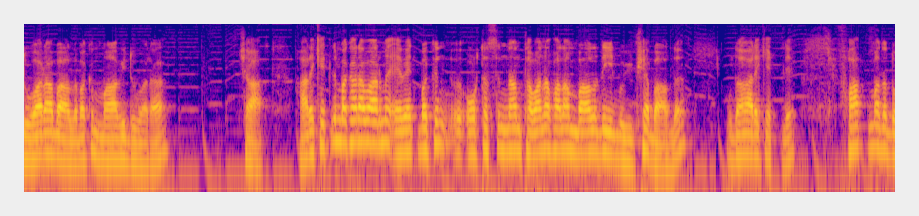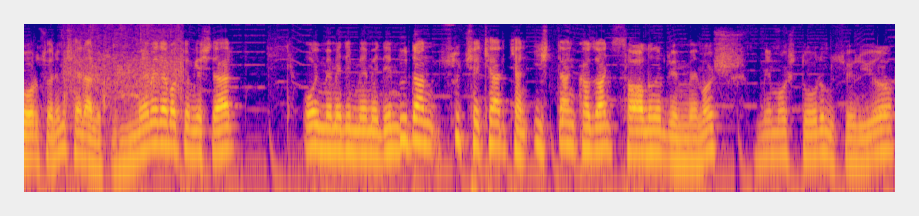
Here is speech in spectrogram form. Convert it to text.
Duvara bağlı. Bakın mavi duvara. Çat. Hareketli makara var mı? Evet bakın ortasından tavana falan bağlı değil bu yüke bağlı. Bu da hareketli. Fatma da doğru söylemiş helal olsun. Mehmet'e bakıyorum gençler. Oy Mehmet'im Mehmet'im. Sudan su çekerken işten kazanç sağlanır diyor Memoş. Memoş doğru mu söylüyor?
